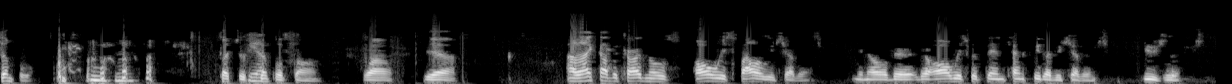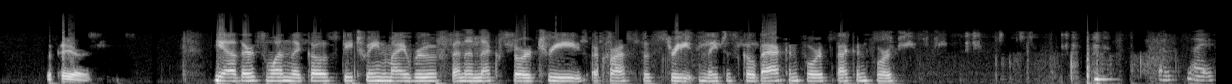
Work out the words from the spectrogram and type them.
simple. Mhm. Such a Yep. simple song. Wow. Yeah. I like how the Cardinals always follow each other. You know, they're they're always within ten feet of each other, usually. The pairs. yeah, there's one that goes between my roof and a next door tree across the street, and they just go back and forth, back and forth. That's nice.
